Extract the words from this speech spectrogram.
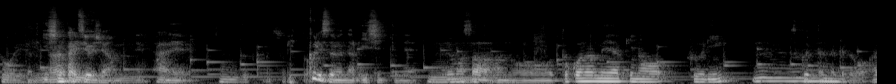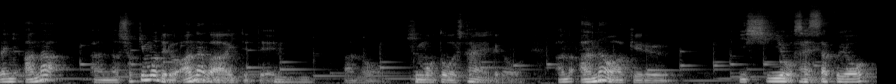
そうですね。石の方が強いじゃん。ねはい、ね。金属びっくりするようになる石ってね。うん。俺もさあの常滑焼きの風鈴作ったんだけどあれに穴あの初期モデル穴が開いててうんあの紐通してるんだけど、あの穴を開ける石を切削用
